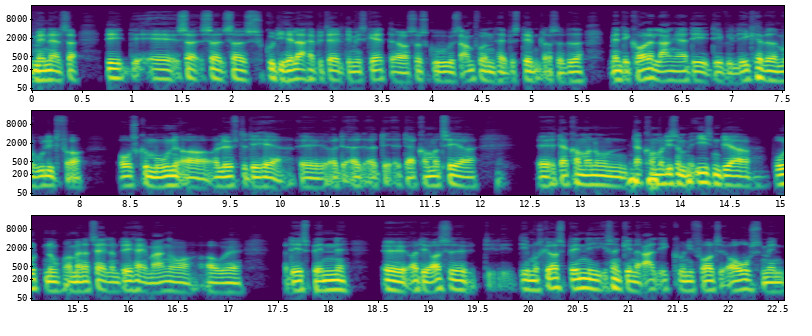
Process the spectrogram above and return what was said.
men altså, det, det, øh, så, så, så skulle de hellere have betalt dem i skat, og så skulle samfundet have bestemt osv. Men det korte og lange er, at det, det ville ikke have været muligt for Aarhus Kommune at, at løfte det her. Øh, og, og, og der kommer til at... Øh, der kommer nogle, der kommer ligesom, isen bliver brudt nu, og man har talt om det her i mange år, og, øh, og det er spændende. Øh, og det er, også, det, det er måske også spændende i sådan generelt, ikke kun i forhold til Aarhus, men,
